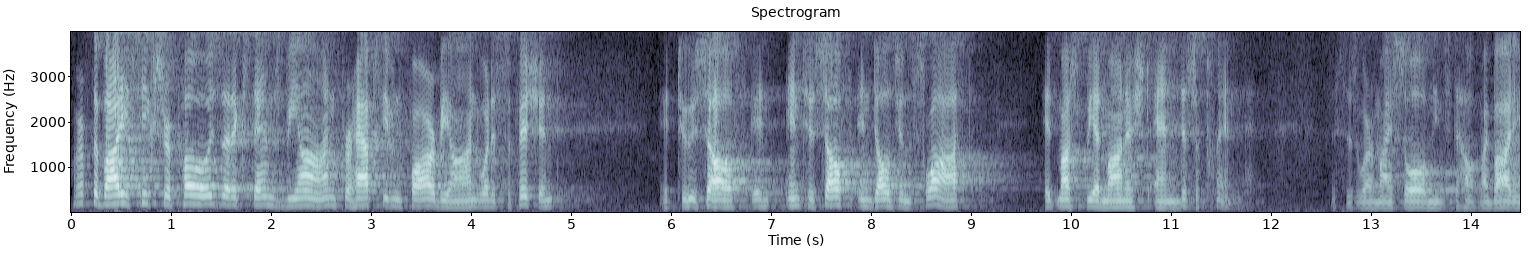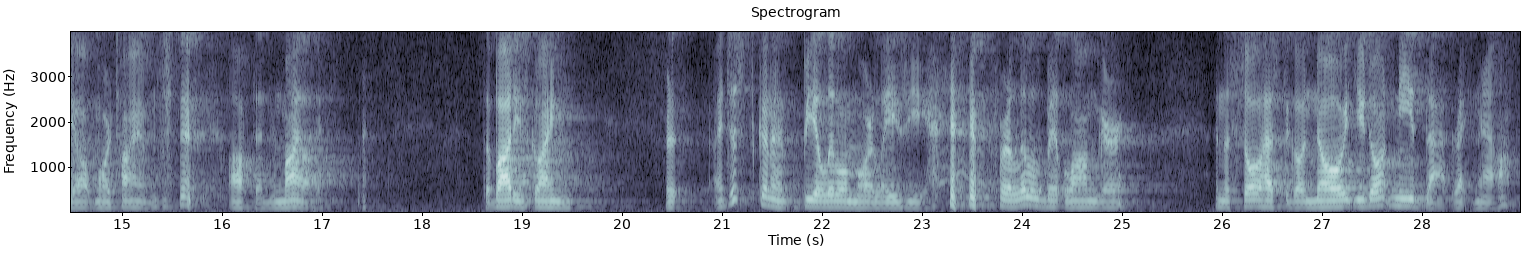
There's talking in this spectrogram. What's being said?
Or if the body seeks repose that extends beyond, perhaps even far beyond, what is sufficient into self, into self indulgent sloth, it must be admonished and disciplined. This is where my soul needs to help my body out more times, often in my life. The body's going, I'm just going to be a little more lazy for a little bit longer. And the soul has to go, No, you don't need that right now.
